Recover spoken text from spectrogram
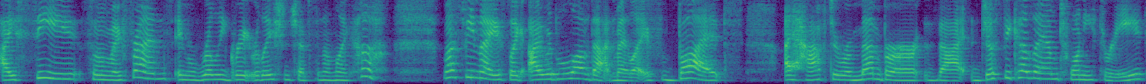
I see some of my friends in really great relationships, and I'm like, huh must be nice. Like, I would love that in my life. But I have to remember that just because I am 23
